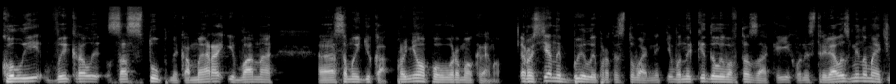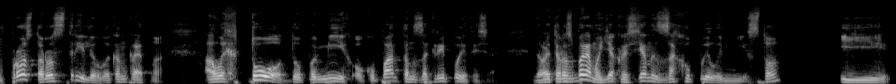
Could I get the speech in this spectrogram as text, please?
коли викрали заступника мера Івана. е, Самойдюка про нього поговоримо окремо. Росіяни били протестувальників, вони кидали в автозаки їх, вони стріляли з мінометів, просто розстрілювали конкретно. Але хто допоміг окупантам закріпитися? Давайте розберемо, як росіяни захопили місто і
